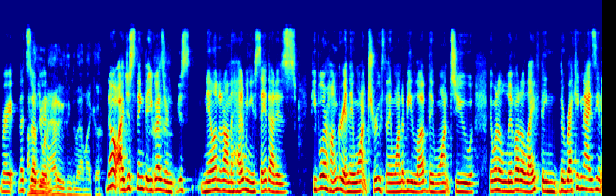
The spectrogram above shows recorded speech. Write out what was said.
Right. That's I so don't know if you want to add anything to that, Micah. No, I just think that you guys are just nailing it on the head when you say that is people are hungry and they want truth and they want to be loved. They want to they want to live out a life. They the recognizing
